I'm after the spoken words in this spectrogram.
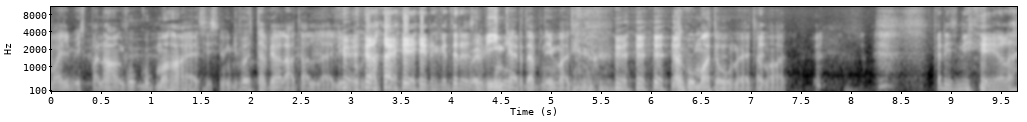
valmis banaan kukub maha ja siis mingi võtab jalad alla ja liigub natuke. nagu või vingerdab niimoodi nagu, nagu madu mööda maad. päris nii ei ole.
